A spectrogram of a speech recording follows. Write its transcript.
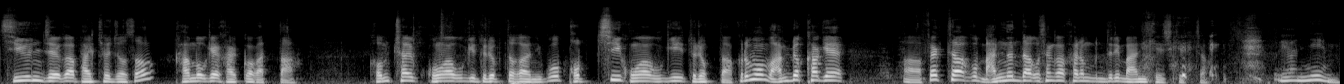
지은 죄가 밝혀져서 감옥에 갈 것 같다. 검찰 공화국이 두렵다가 아니고 법치 공화국이 두렵다. 그러면 완벽하게 어, 팩트하고 맞는다고 생각하는 분들이 많이 계시겠죠. 의원님.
